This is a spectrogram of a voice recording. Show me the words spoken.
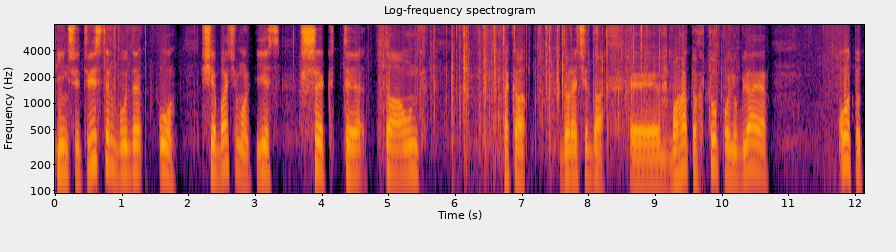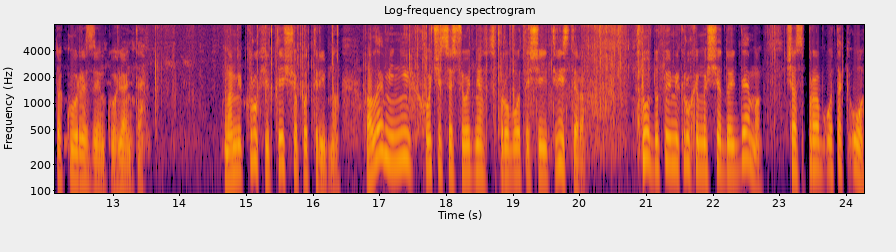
Інший твістер буде. О, ще бачимо, є шектаунг. Така, до речі, да. Е, багато хто полюбляє от таку резинку, гляньте. На мікрухи те, що потрібно. Але мені хочеться сьогодні спробувати ще й твістера. То до тої мікрухи ми ще дійдемо. Зараз отак, о,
